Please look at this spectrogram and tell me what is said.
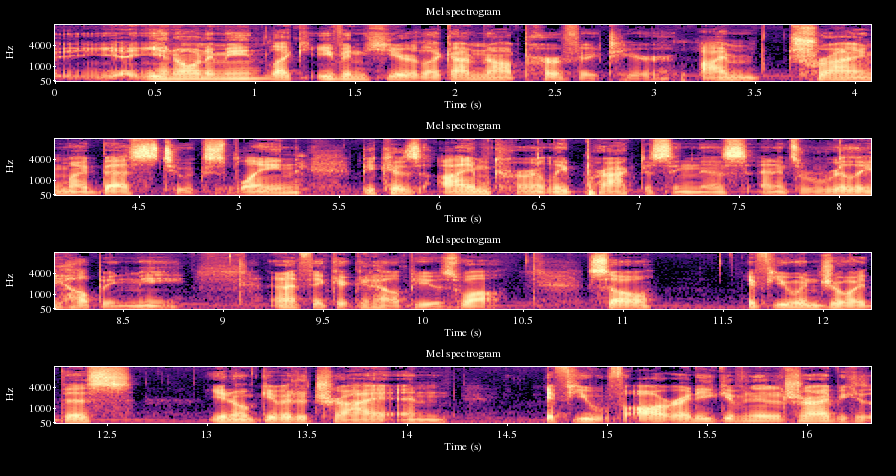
you know what I mean? Like even here, like I'm not perfect here. I'm trying my best to explain because I'm currently practicing this and it's really helping me. And I think it could help you as well. So, if you enjoyed this, you know, give it a try and if you've already given it a try because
